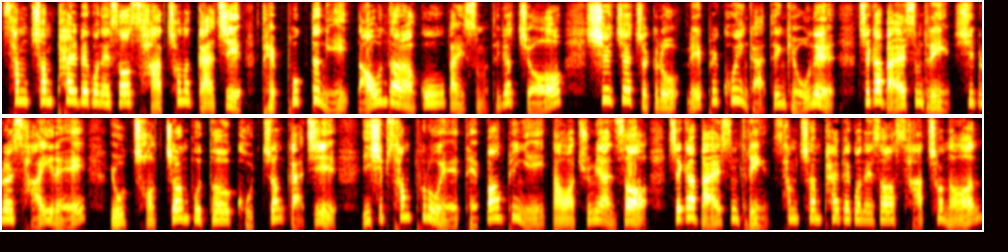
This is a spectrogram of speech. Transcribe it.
3,800원에서 4,000원까지 대폭등이 나온다라고 말씀을 드렸죠. 실제적으로 레이플코인 같은 경우는 제가 말씀드린 11월 4일에 요 저점부터 고점까지 23%의 대펌핑이 나와주면서 제가 말씀드린 3,800원에서 4,000원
